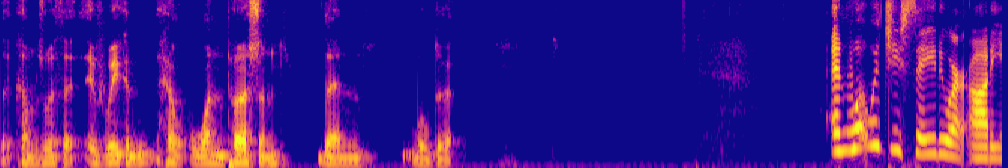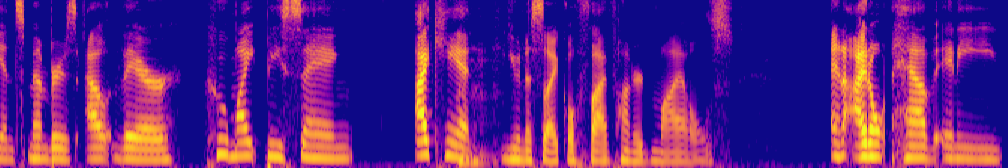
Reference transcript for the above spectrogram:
that comes with it. If we can help one person, then we'll do it. And what would you say to our audience members out there who might be saying, I can't unicycle 500 miles and I don't have any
